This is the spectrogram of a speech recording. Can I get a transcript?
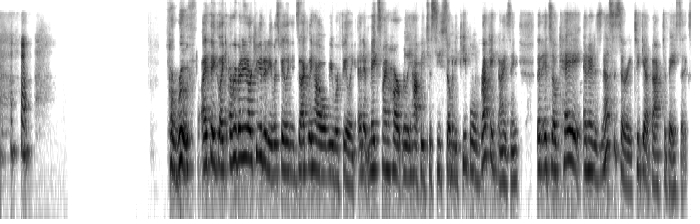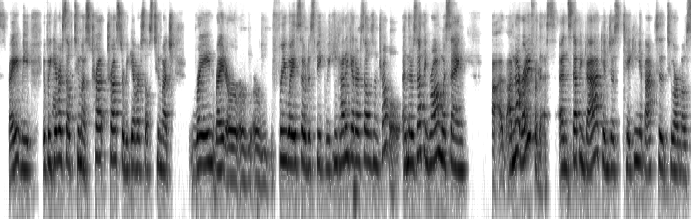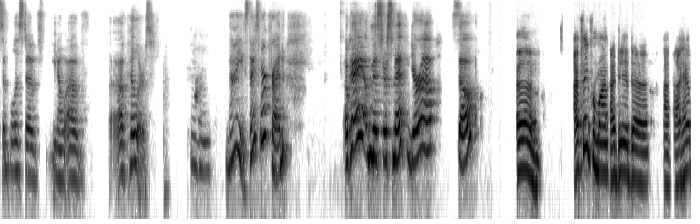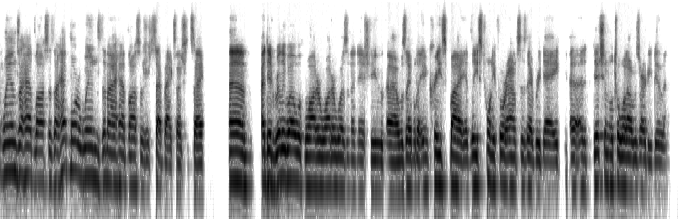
to Ruth, I think like everybody in our community was feeling exactly how we were feeling. And it makes my heart really happy to see so many people recognizing that it's okay and it is necessary to get back to basics, right? We, if we give ourselves too much tr- trust or we give ourselves too much rein, right, or, or, or freeway, so to speak, we can kind of get ourselves in trouble. And there's nothing wrong with saying, I, am not ready for this. And stepping back and just taking it back to to our most simplest of you know of of pillars. Mm-hmm. nice. Nice work friend. Okay mr smith you're up. So? Um i think for mine i did uh I, I had wins i had losses. I had more wins than i had losses or setbacks i should say um, I did really well with water. Water wasn't an issue. Uh, I was able to increase by at least 24 ounces every day, uh, additional to what I was already doing.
